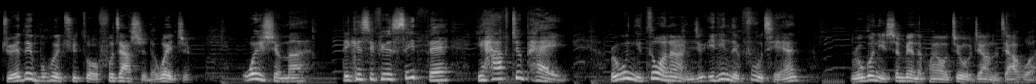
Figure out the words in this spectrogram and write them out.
绝对不会去坐副驾驶的位置。为什么？Because if you sit there, you have to pay。如果你坐那儿，你就一定得付钱。如果你身边的朋友就有这样的家伙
